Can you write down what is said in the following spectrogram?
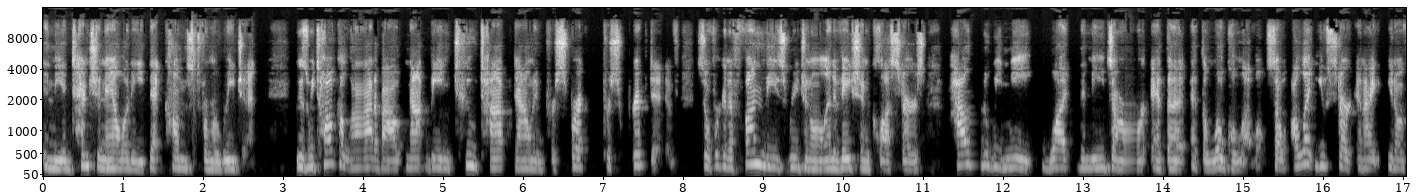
and the intentionality that comes from a region because we talk a lot about not being too top down and prescriptive. So if we're going to fund these regional innovation clusters, how do we meet what the needs are at the at the local level? So I'll let you start and I, you know,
